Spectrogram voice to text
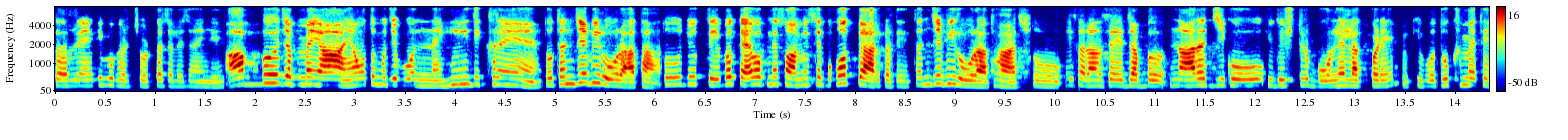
कर रहे हैं कि वो घर छोड़कर चले जाएँगे। अब जब मैं यहाँ आया हूँ तो मुझे वो नहीं दिख रहे हैं। तो संजय भी रो रहा था। तो जो सेवक है वो अपने स्वामी से बहुत प्यार करते संजय भी रो रहा था आज। तो इस तरह से जब नारद जी को युधिष्ठिर बोलने लग पड़े, क्योंकि वो दुख में थे,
